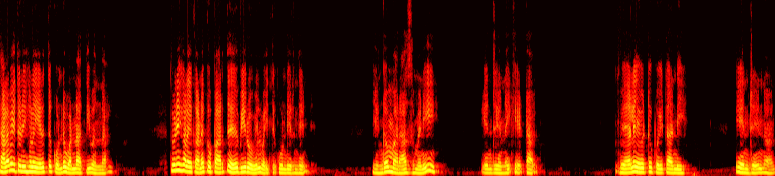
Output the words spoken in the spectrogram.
சலவை துணிகளை எடுத்துக்கொண்டு வண்ணாத்தி வந்தாள். துணிகளை கணக்கு பார்த்து பீரோவில் வைத்து கொண்டிருந்தேன். எங்கம்மா ராசுமணி? என்று என்னை கேட்டாள். வேலையை விட்டு போயிட்டாண்டி என்றேன் நான்.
